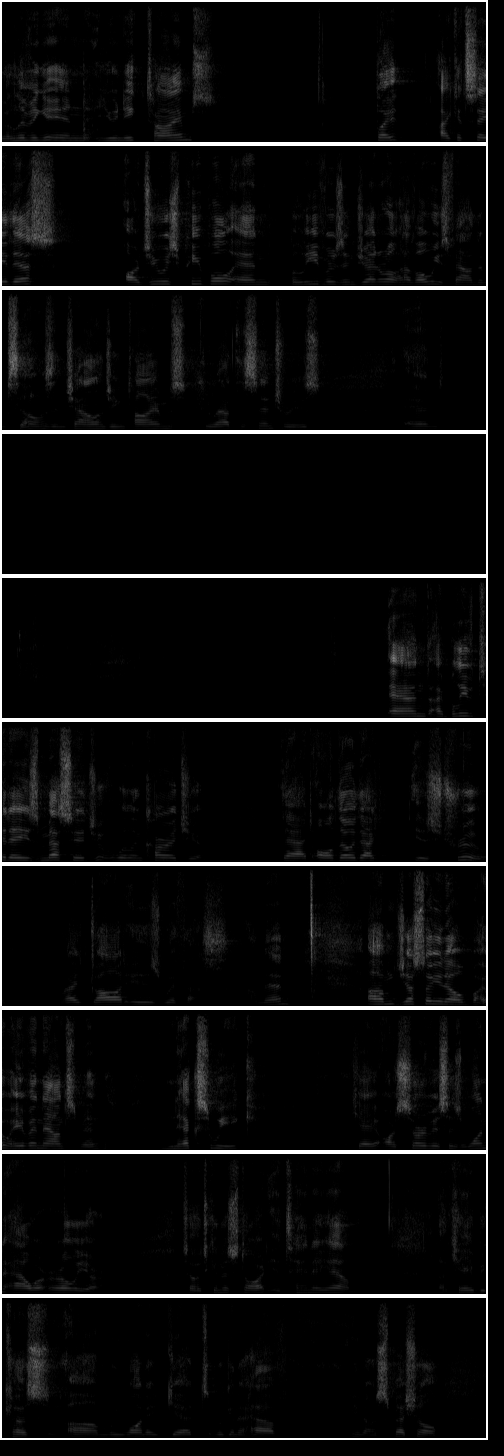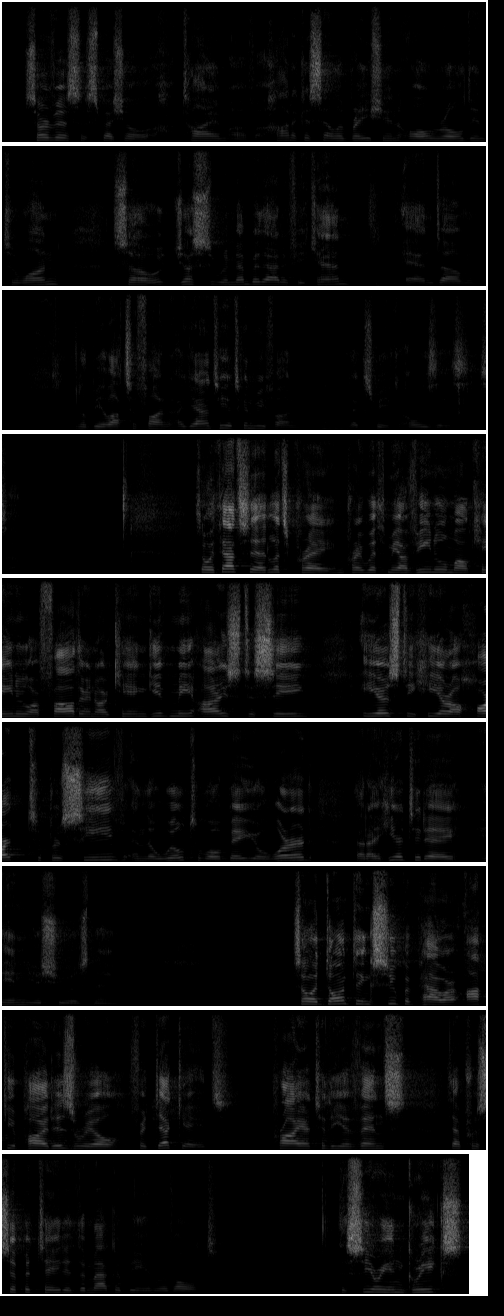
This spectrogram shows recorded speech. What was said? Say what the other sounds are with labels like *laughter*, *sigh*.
We're living in unique times. But I could say this our Jewish people and believers in general have always found themselves in challenging times throughout the centuries. And And I believe today's message will encourage you that although that is true, right, God is with us. Amen. Um, just so you know, by way of announcement, next week, okay, our service is one hour earlier. So it's going to start at 10 a.m. Okay, because um, we want to get, we're going to have, you know, special service, a special time of Hanukkah celebration, all rolled into one. So just remember that if you can, and um, it'll be lots of fun. I guarantee it's going to be fun next week. Always is. So. So, with that said, let's pray and pray with me. Avinu Malkeinu, our Father and our King, give me eyes to see, ears to hear, a heart to perceive, and the will to obey your word that I hear today in Yeshua's name. So, a daunting superpower occupied Israel for decades prior to the events that precipitated the Maccabean revolt. The Syrian Greeks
